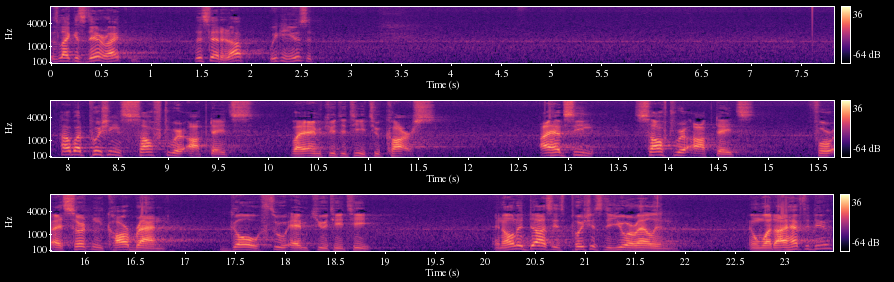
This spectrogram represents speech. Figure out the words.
It's like it's there, right? They set it up. We can use it. How about pushing software updates via MQTT to cars? I have seen software updates for a certain car brand go through MQTT. And all it does is pushes the URL in. And what I have to do,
